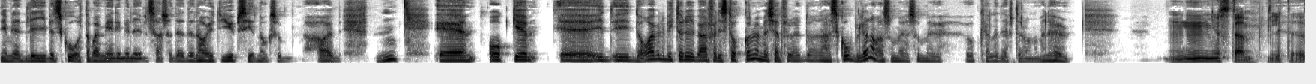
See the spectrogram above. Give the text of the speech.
nämligen livets gåta. Vad är meningen med livet? Så alltså, det, den har ju ett djupsinne också. Ja, mm. eh, och eh, eh, i, idag är väl Viktor Rydberg, i alla fall i Stockholm, med känd för de här skolorna va? Som, som är uppkallade efter honom, eller hur? Mm, just det. Lite,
